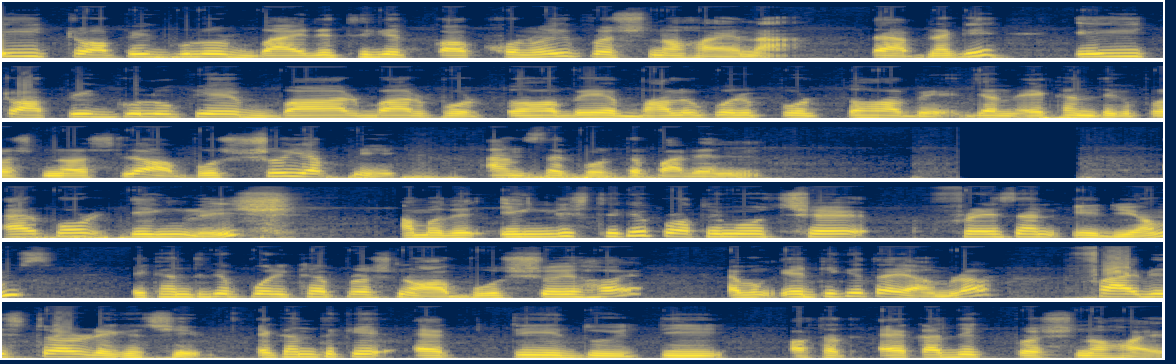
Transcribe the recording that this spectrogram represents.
এই টপিকগুলোর বাইরে থেকে কখনোই প্রশ্ন হয় না। তাই আপনাকে এই টপিকগুলোকে বারবার পড়তে হবে, ভালো করে পড়তে হবে, যেন এখান থেকে প্রশ্ন আসলে অবশ্যই আপনি আনসার করতে পারেন। এরপর ইংলিশ আমাদের ইংলিশ থেকে প্রথমে হচ্ছে ফ্রেজ অ্যান্ড ইডিয়মস এখান থেকে পরীক্ষার প্রশ্ন অবশ্যই হয়, এবং এটিকে তাই আমরা ফাইভ স্টার রেখেছি। এখান থেকে একটি, দুইটি, অর্থাৎ একাধিক প্রশ্ন হয়,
